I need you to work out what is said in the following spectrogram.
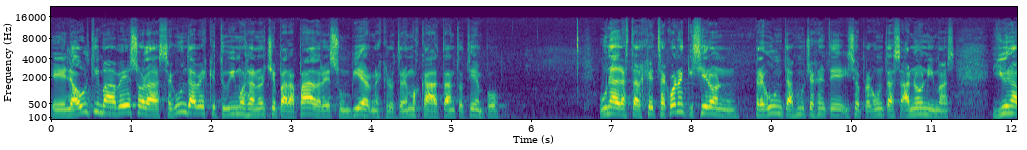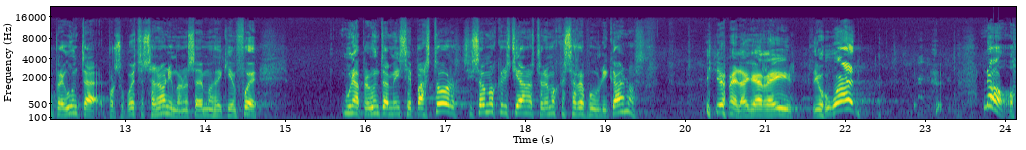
Eh, la última vez o la segunda vez que tuvimos la noche para padres, un viernes, que lo tenemos cada tanto tiempo, una de las tarjetas, ¿se acuerdan que hicieron preguntas? Mucha gente hizo preguntas anónimas y una pregunta, por supuesto es anónima, no sabemos de quién fue. Una pregunta me dice, pastor, si somos cristianos tenemos que ser republicanos. Y yo me la quedé a reír. Digo, ¿what? No,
